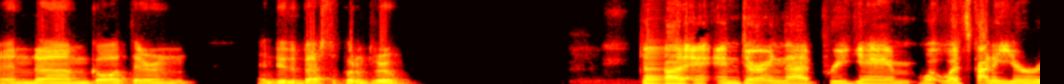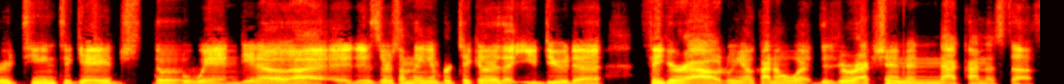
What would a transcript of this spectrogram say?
and um, go out there and and do the best to put them through. Got it. And during that pregame, what, what's kind of your routine to gauge the wind? You know, uh, is there something in particular that you do to figure out, you know, kind of what the direction and that kind of stuff?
